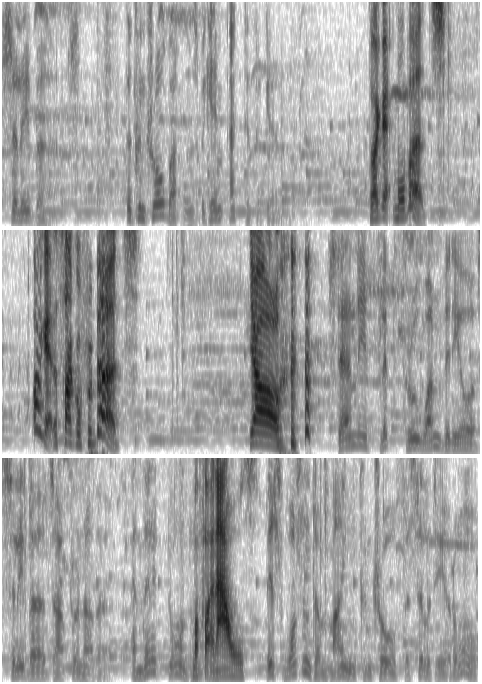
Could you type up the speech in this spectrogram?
silly birds. The control buttons became active again. Do I get more birds? Oh, I get to cycle through birds. Yo! Stanley flipped through one video of silly birds after another, and then it dawned on My fighting owls. This wasn't a mind control facility at all.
